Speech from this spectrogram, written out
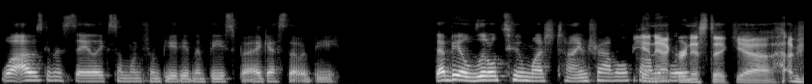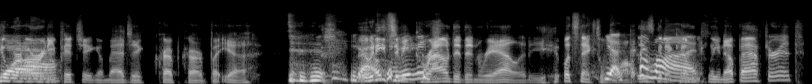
well, I was gonna say like someone from Beauty and the Beast, but I guess that would be that'd be a little too much time travel. Be anachronistic, yeah. I mean, we're already pitching a magic crepe cart, but yeah. yeah, it needs okay, to be maybe- grounded in reality. What's next? Yeah, WALL-E's come gonna on. come clean up after it.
